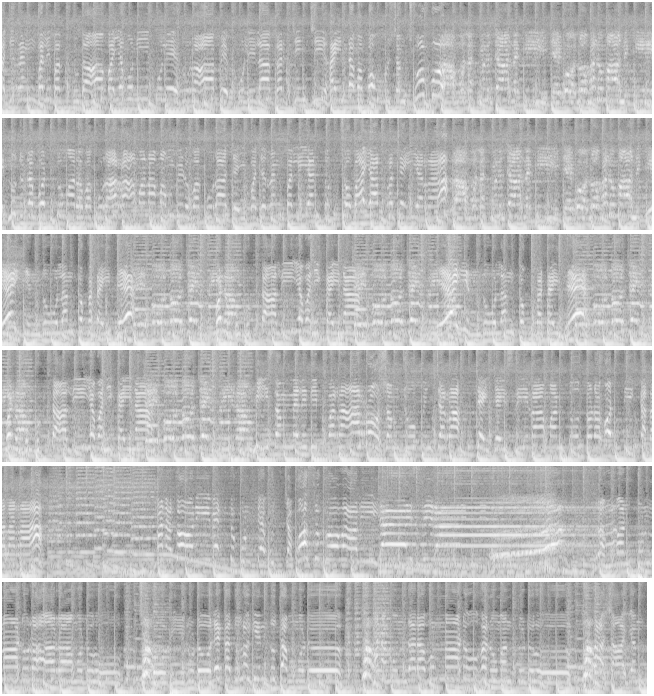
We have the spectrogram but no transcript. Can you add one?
బజరంగ్ బలి భక్తుడా భయము నీకు లేదురా. బెప్పులిలా గర్జించి హైందవ పౌరుషం చూపు. రామ లక్ష్మణ జానకి జయ బోలో హనుమానికి. నుదుట బొట్టు మరవకురా రామనామం విడువకురా. జై బజరంగ్ బలి అంటూ శోభాయాత్ర చెయ్యరా. రామ లక్ష్మణ జానకి జయ బోలో హనుమానికి. హిందువులంతొకటైతే పుట్టాలి ఎవనికైనా. ఏ హిందువులంతొక్కటైతే శ్రీరామ్. మీ సమ్మెలి దిప్పరా రోషం చూపించరా. జై జై శ్రీరామ్ అంటూ తొడగొట్టి కదలరా. మనతోని వెట్టుకుంటే ఉచ్చ పోసుకోవాలి. జై శ్రీరామ్. రమ్మంటున్నాడు రా రాముడు. చో వీరుడోలే కదులు హిందు తమ్ముడు. మన ముందర ఉన్నాడు హనుమంతుడు. కాషాయం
